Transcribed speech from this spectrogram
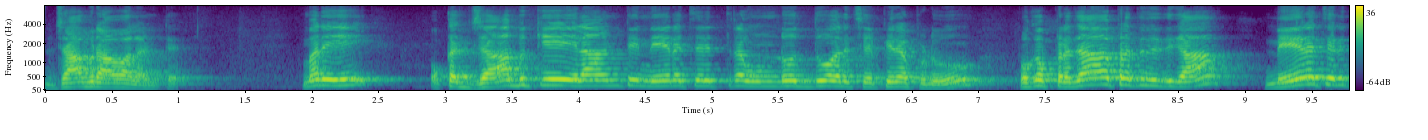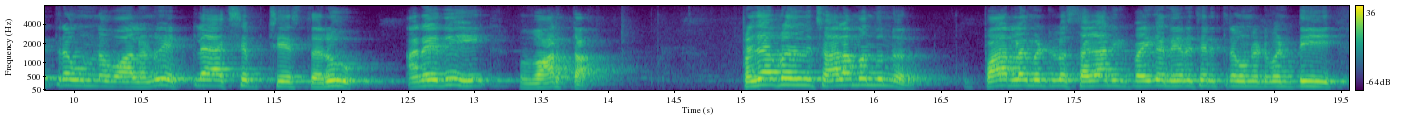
జాబ్ రావాలంటే. మరి ఒక జాబ్కి ఎలాంటి నేర చరిత్ర ఉండొద్దు అని చెప్పినప్పుడు ఒక ప్రజాప్రతినిధిగా నేర చరిత్ర ఉన్న వాళ్ళను ఎట్లా యాక్సెప్ట్ చేస్తారు అనేది వార్త. ప్రజాప్రతినిధులు చాలామంది ఉన్నారు. పార్లమెంట్లో సగానికి పైగా నేర చరిత్ర ఉన్నటువంటి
